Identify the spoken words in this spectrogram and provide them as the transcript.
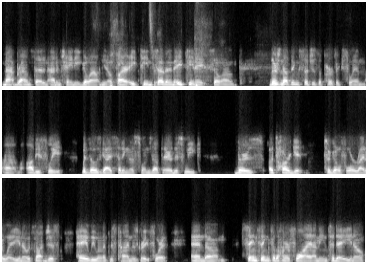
Matt Brownstead and Adam Chaney go out and you know fire 18-7 and 18-8. So um, there's nothing such as the perfect swim. Um, obviously, with those guys setting those swims out there this week, there's a target to go for right away. You know, it's not just hey, we went this time, is great for it. And um, same thing for the hunter fly. I mean, today, you know,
